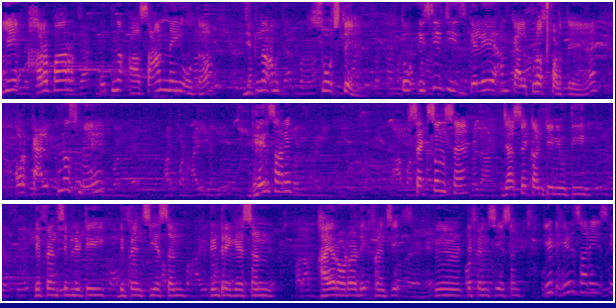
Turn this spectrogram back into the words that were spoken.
ये हर बार उतना आसान नहीं होता जितना हम सोचते हैं। तो इसी चीज़ के लिए हम कैलकुलस पढ़ते हैं और कैलकुलस में ढेर सारे सेक्शंस हैं, जैसे continuity differentiability differentiation integration higher order differentiation ये ढेर सारे इसके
